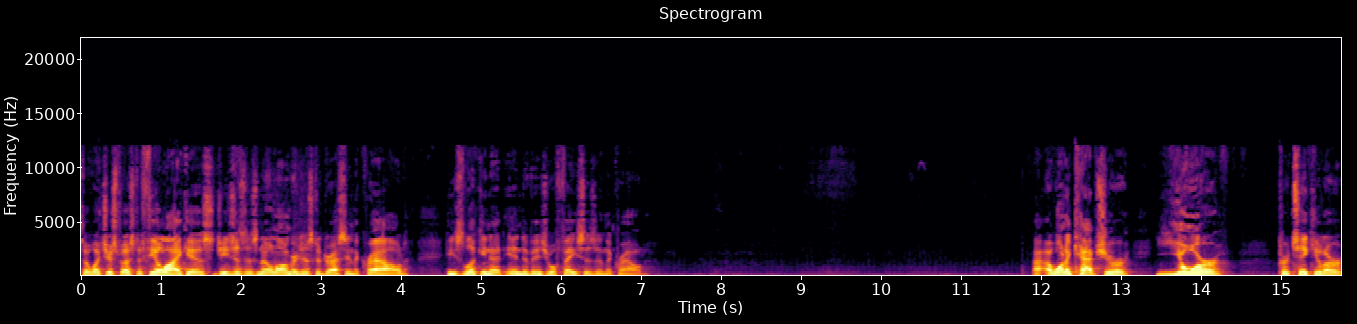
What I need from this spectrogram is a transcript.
So, what you're supposed to feel like is Jesus is no longer just addressing the crowd, he's looking at individual faces in the crowd. I, want to capture your particular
